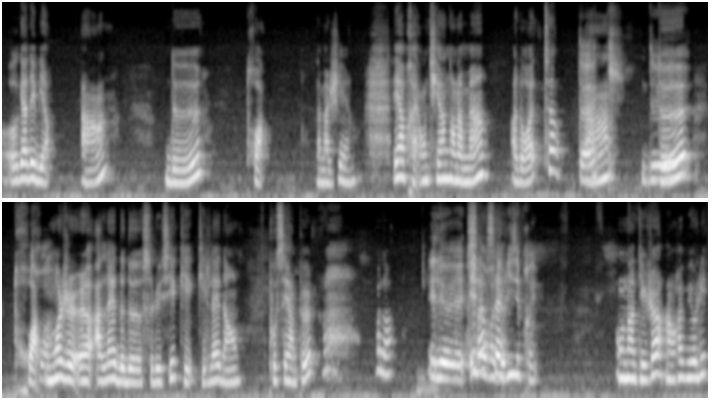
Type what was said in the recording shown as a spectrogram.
Regardez bien. Un, deux, trois. La magie, hein. Et après, on tient dans la main à droite. Tac. Un, deux. deux, trois. trois. Moi, je, euh, à l'aide de celui-ci qui, qui l'aide à pousser un peu. Voilà. Et le, et Ça, le ravioli, c'est prêt. On a déjà un ravioli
